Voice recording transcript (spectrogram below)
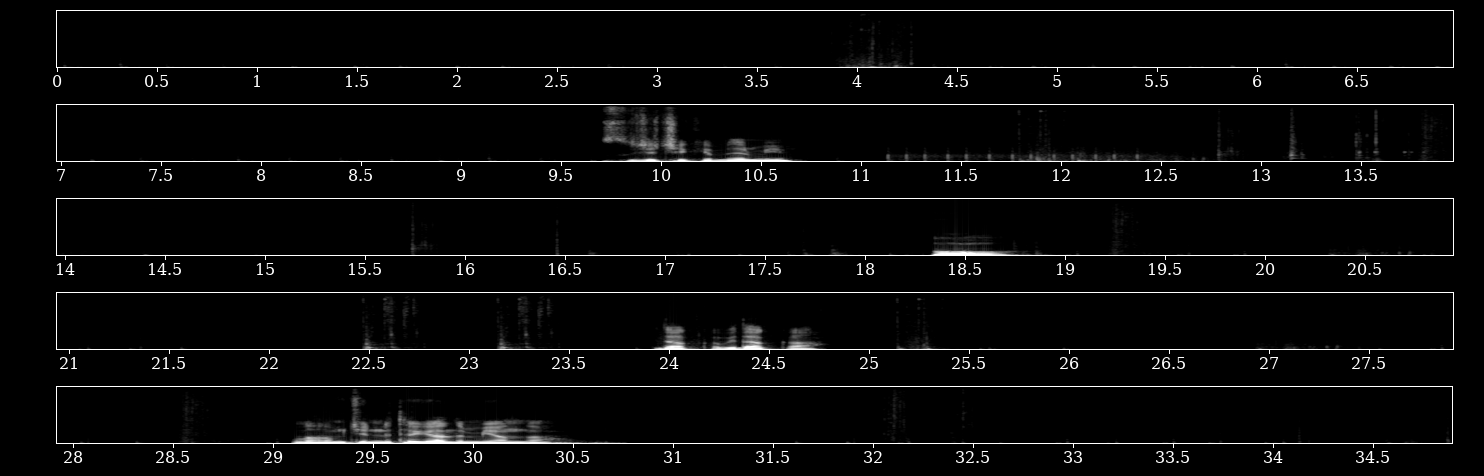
Hızlıca çekebilir miyim? Oo. Bir dakika, bir dakika. Allah'ım cennete geldim bir anda.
